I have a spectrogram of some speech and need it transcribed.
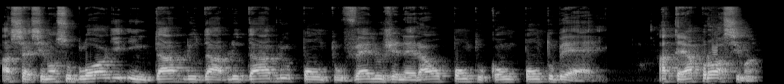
Acesse nosso blog em www.velhogeneral.com.br. Até a próxima!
